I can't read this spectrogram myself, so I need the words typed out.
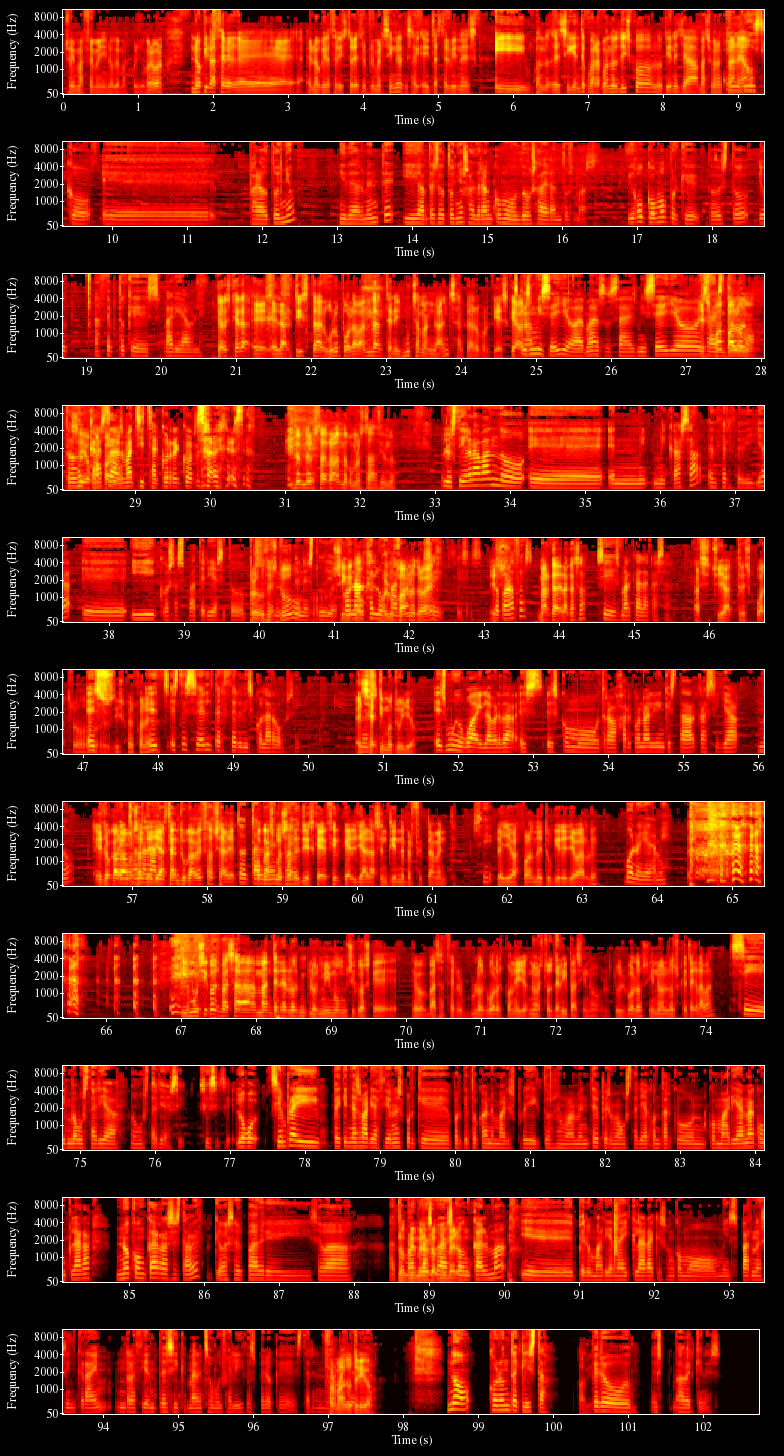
Soy más femenino que masculino. Pero bueno, no quiero hacer eh, no quiero hacer historias del primer single que editaste el viernes. Y cuando el siguiente, ¿para cuándo el disco? ¿Lo tienes ya más o menos El planeado? disco eh, para otoño, idealmente, y antes de otoño saldrán como dos adelantos más. Digo cómo porque todo esto yo acepto que es variable. Claro, es que era eh, el artista, el grupo, la banda, tenéis mucha manga ancha, claro, porque es que Es que ahora... es mi sello, además, o sea, es mi sello, Es o sea, Juan todo- Palomo, el todo, sello Juan casa, Palomo. es machichaco record, ¿sabes? ¿Y dónde lo estás grabando? ¿Cómo lo estás haciendo? Lo estoy grabando eh, en mi, mi casa, en Cercedilla, eh, y cosas, baterías y todo. pues, ¿Produces en- tú? En estudio. Sí, con Ángel Luján. Luján otra vez. Sí, sí, sí, sí. ¿Lo Es- conoces? ¿Marca de la casa? Sí, es marca de la casa. ¿Has hecho ya tres, cuatro Es- discos con él? Este es el tercer disco largo, sí. el no séptimo tuyo. Es muy guay, la verdad. Es, es como trabajar con alguien que está casi ya, ¿no? Es lo que hablábamos antes, ya está en tu cabeza, o sea, pocas cosas le tienes que decir que él ya las entiende perfectamente. Sí. Le llevas por donde tú quieres llevarle. Bueno, y era a mí. ¿Y músicos? ¿Vas a mantener los, los mismos músicos que, que vas a hacer los bolos con ellos? No estos de Lipa, sino tus bolos, sino los que te graban. Sí, me gustaría, me gustaría, sí. Sí, sí, sí. Luego, siempre hay pequeñas variaciones porque, porque tocan en varios proyectos normalmente, pero me gustaría contar con, con Mariana, con Clara, no con Carras esta vez, porque va a ser padre y se va a tomar las cosas con calma, eh, pero Mariana y Clara, que son como mis partners in crime recientes y que me han hecho muy feliz, espero que estén en ¿Formato trío? No, con un teclista, Ah, pero es- a ver quién es.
